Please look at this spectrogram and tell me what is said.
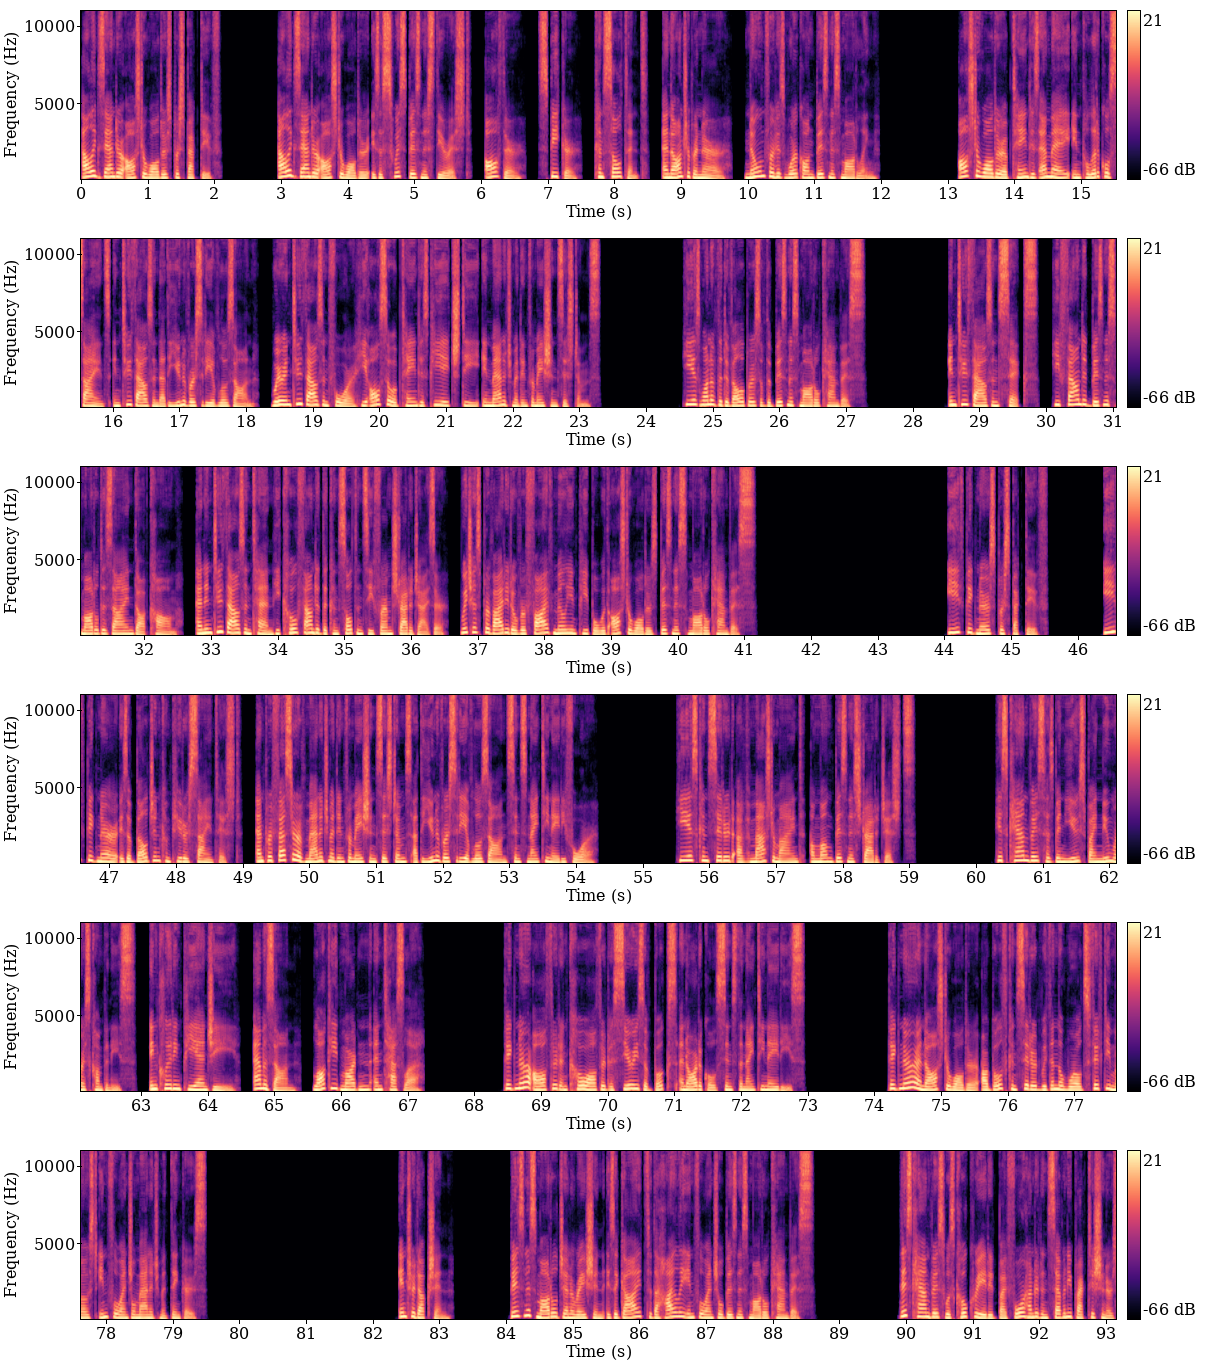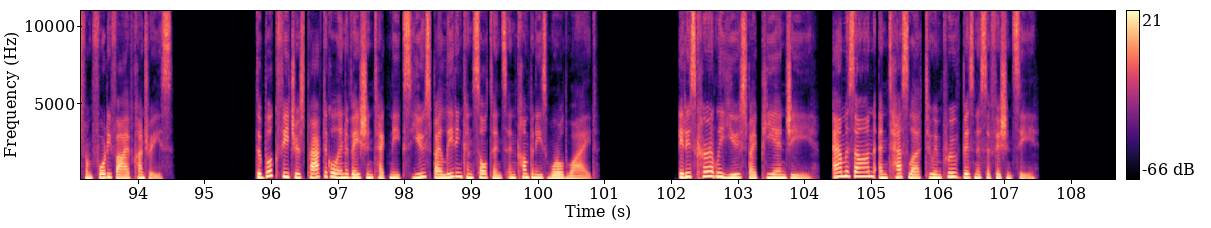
Alexander Osterwalder's Perspective Alexander Osterwalder is a Swiss business theorist, author, speaker, consultant, and entrepreneur, known for his work on business modeling. Osterwalder obtained his MA in political science in 2000 at the University of Lausanne, where in 2004 he also obtained his PhD in management information systems. He is one of the developers of the business model Canvas. In 2006, he founded businessmodeldesign.com, and in 2010 he co-founded the consultancy firm Strategyzer, which has provided over 5 million people with Osterwalder's business model Canvas. Yves Pigneur's perspective. Yves Pigneur is a Belgian computer scientist and professor of management information systems at the University of Lausanne since 1984. He is considered a mastermind among business strategists. His canvas has been used by numerous companies, including P&G, Amazon, Lockheed Martin, and Tesla. Pigneur authored and co-authored a series of books and articles since the 1980s. Pigneur and Osterwalder are both considered within the world's 50 most influential management thinkers. Introduction Business Model Generation is a guide to the highly influential business model canvas. This canvas was co created by 470 practitioners from 45 countries. The book features practical innovation techniques used by leading consultants and companies worldwide. It is currently used by P&G, Amazon, and Tesla to improve business efficiency.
